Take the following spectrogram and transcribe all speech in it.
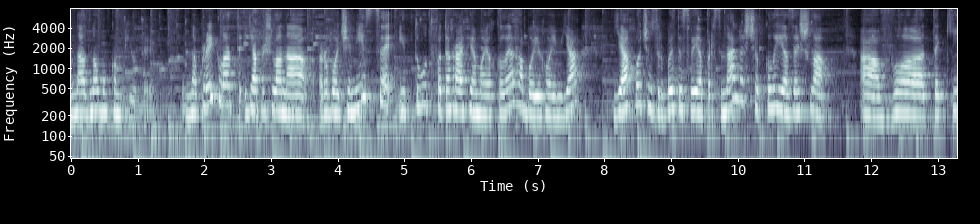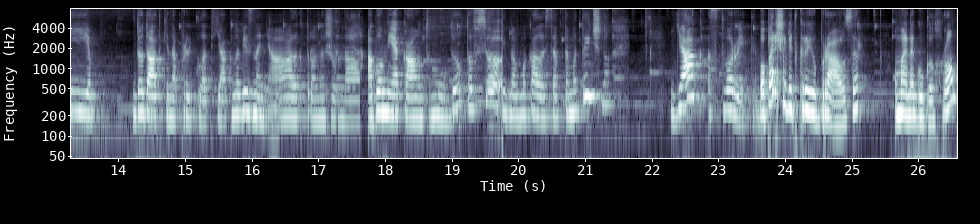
на одному комп'ютері. Наприклад, я прийшла на робоче місце, і тут фотографія моїх колег або його ім'я. Я хочу зробити своє персональне, щоб коли я зайшла в такі додатки, наприклад, як нові знання, електронний журнал або мій аккаунт Moodle, то все вмикалося автоматично. Як створити? По-перше, відкрию браузер. У мене Google Chrome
